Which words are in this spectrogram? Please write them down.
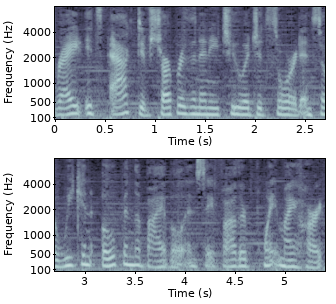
right? It's active, sharper than any two edged sword. And so we can open the Bible and say, Father, point my heart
